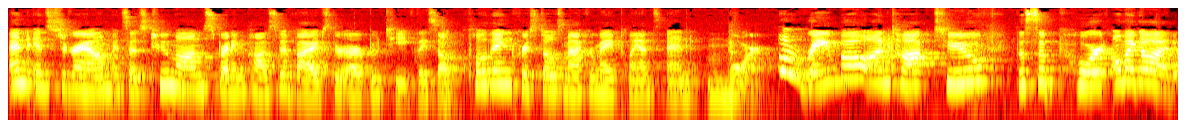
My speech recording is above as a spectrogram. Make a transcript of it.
and Instagram. It says two moms spreading positive vibes through our boutique. They sell clothing, crystals, macrame, plants, and more. A rainbow on top too. The support. Oh my God.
